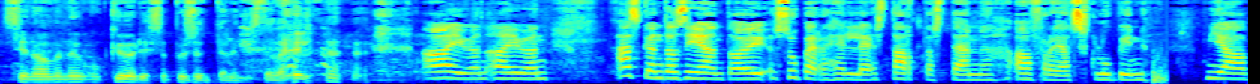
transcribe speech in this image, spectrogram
siinä on niin kuin kyydissä pysyttelemistä välillä. Aivan, aivan. Äsken tosiaan toi Superhelle starttasi tämän Afrojats-klubin ja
